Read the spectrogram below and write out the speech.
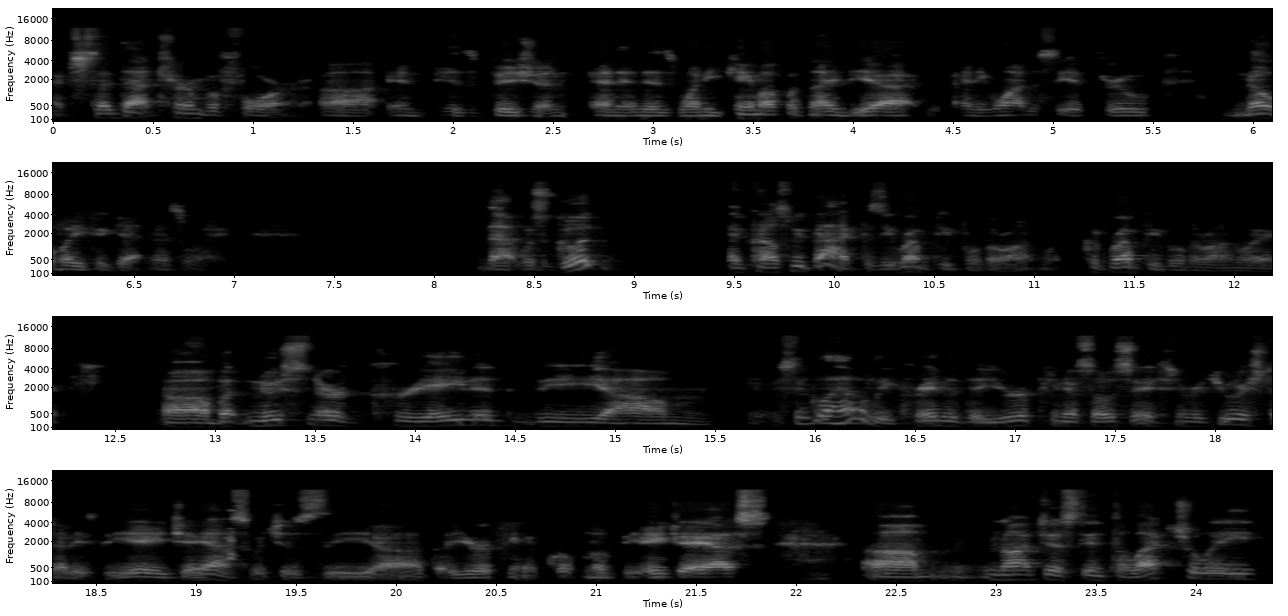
I've said that term before uh, in his vision and in his when he came up with an idea and he wanted to see it through. Nobody could get in his way. That was good, and could also be bad because he rubbed people the wrong way. Could rub people the wrong way. Uh, but Neusner created the um, single-handedly created the European Association for Jewish Studies, the EAJS, which is the uh, the European equivalent of the AJS, um, not just intellectually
